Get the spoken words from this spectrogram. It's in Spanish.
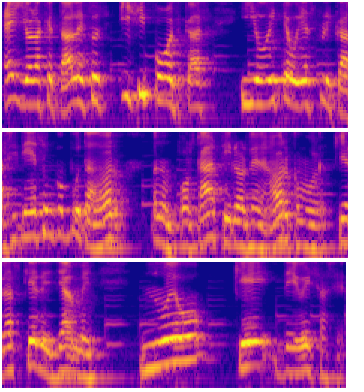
Hey, hola, ¿qué tal? Esto es Easy Podcast y hoy te voy a explicar si tienes un computador, bueno, un portátil, ordenador, como quieras que le llame, nuevo, ¿qué debes hacer?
